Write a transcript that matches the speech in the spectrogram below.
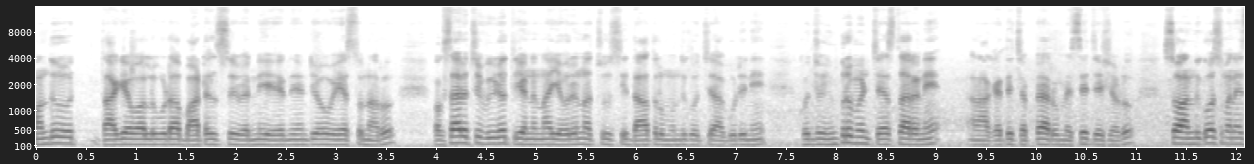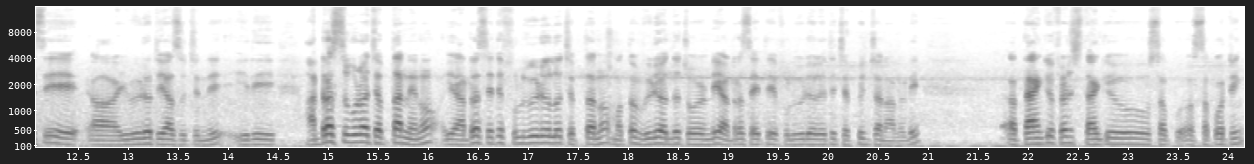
మందు తాగే వాళ్ళు కూడా బాటిల్స్ ఇవన్నీ ఏంటో వేస్తున్నారు. ఒకసారి వచ్చి వీడియో తీయండి అన్న. ఎవరైనా చూసి దాతలు ముందుకు వచ్చి ఆ గుడిని కొంచెం ఇంప్రూవ్మెంట్ చేస్తారని నాకైతే చెప్పారు మెసేజ్ చేశాడు. సో అందుకోసం అనేసి ఈ వీడియో తీయాల్సి వచ్చింది. ఇది అడ్రస్ కూడా చెప్తాను నేను. ఈ అడ్రస్ అయితే ఫుల్ వీడియోలో చెప్తాను. మొత్తం వీడియో అంతా చూడండి. అడ్రస్ అయితే ఫుల్ వీడియోలో అయితే చెప్పించాను already. Thank you friends thank you సపో supporting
